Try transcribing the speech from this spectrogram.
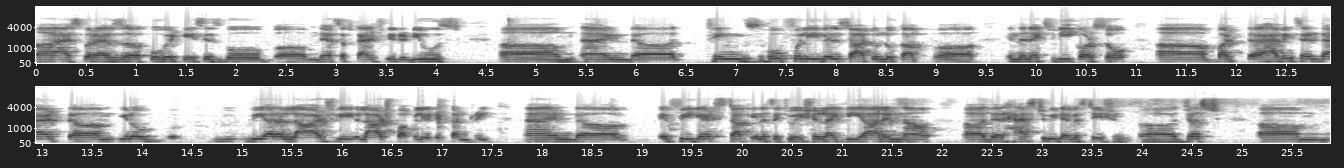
as far as COVID cases go. Um, they have substantially reduced, um, and things hopefully will start to look up in the next week or so. Uh, but uh, having said that, um, you know, we are a largely large populated country, and uh, if we get stuck in a situation like we are in now, uh, there has to be devastation. Uh, just um,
